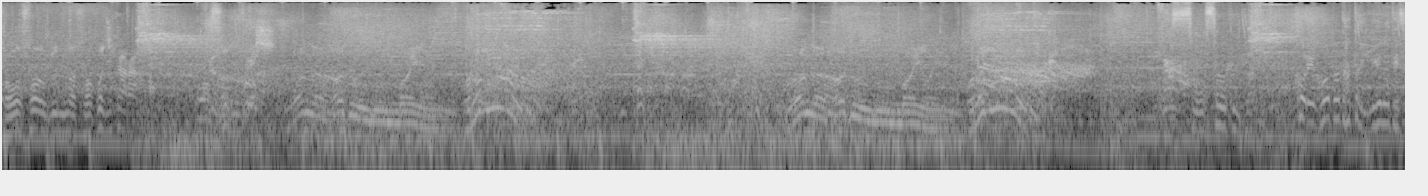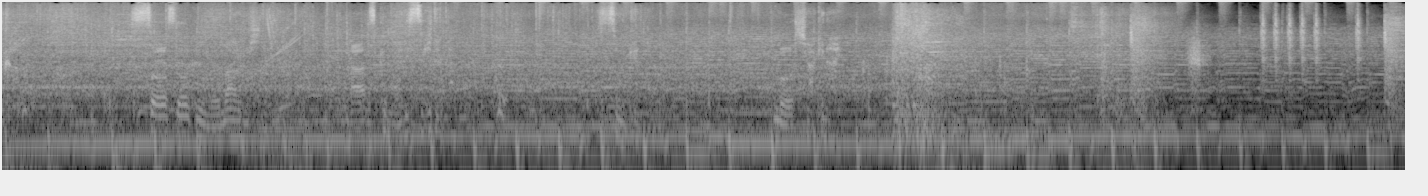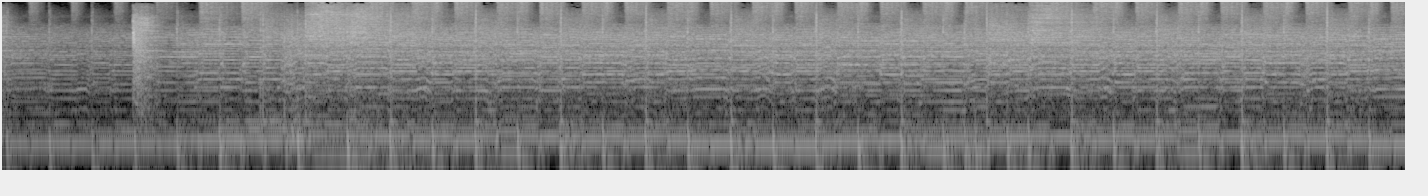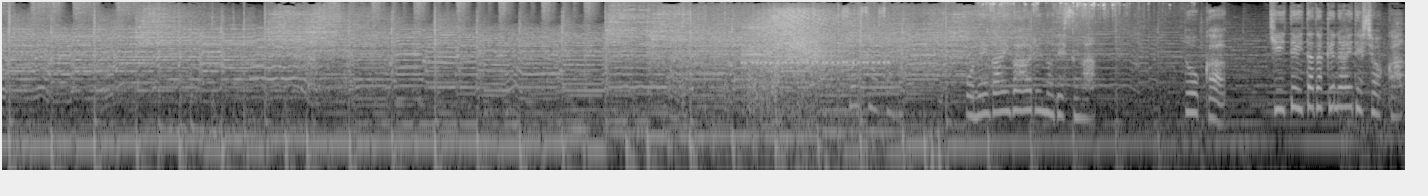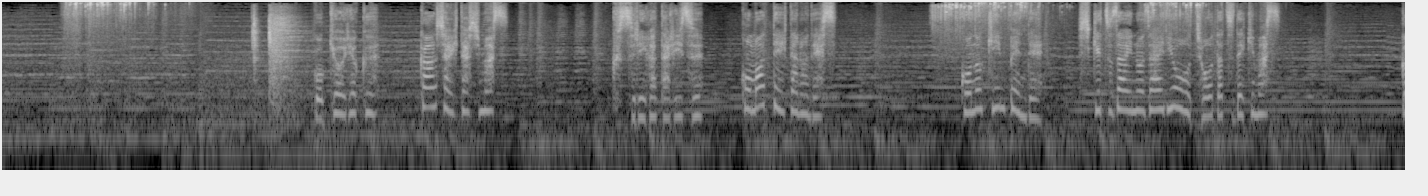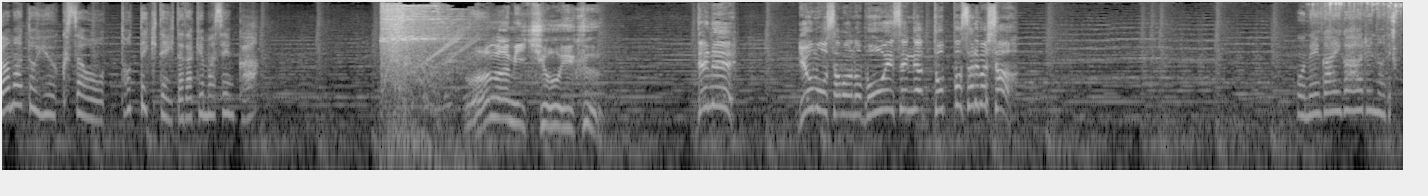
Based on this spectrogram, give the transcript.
曹操軍の底力我が波動の前に我が波動の前に曹操軍はこれほどだというのですか曹操軍を前にして熱くなりすぎた。か孫権申し訳ない。願いがあるのですがどうか聞いていただけないでしょうか？ご協力感謝いたします。薬が足りず困っていたのです。この近辺で止血剤の材料を調達できます。ガマという草を取ってきていただけませんか？我が道を行く。伝令両毛様の防衛戦が突破されましたお願いがあるので。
